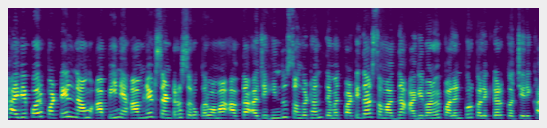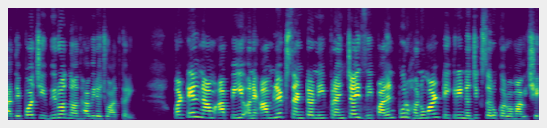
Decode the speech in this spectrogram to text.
હાઈવે પર પટેલ નામ આપીને આમલેટ સેન્ટર શરૂ કરવામાં આવતા આજે હિન્દુ સંગઠન તેમજ પાટીદાર સમાજના આગેવાનોએ પાલનપુર કલેક્ટર કચેરી ખાતે પહોંચી વિરોધ નોંધાવી રજૂઆત કરી. પટેલ નામ આપી અને આમલેટ સેન્ટરની ફ્રેન્ચાઇઝી પાલનપુર હનુમાન ટેકરી નજીક શરૂ કરવામાં આવી છે,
